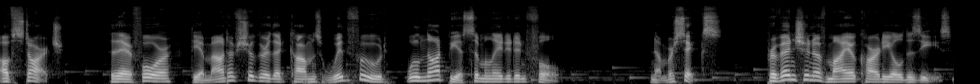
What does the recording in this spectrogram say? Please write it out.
of starch. Therefore, the amount of sugar that comes with food will not be assimilated in full. Number 6. Prevention of myocardial disease.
